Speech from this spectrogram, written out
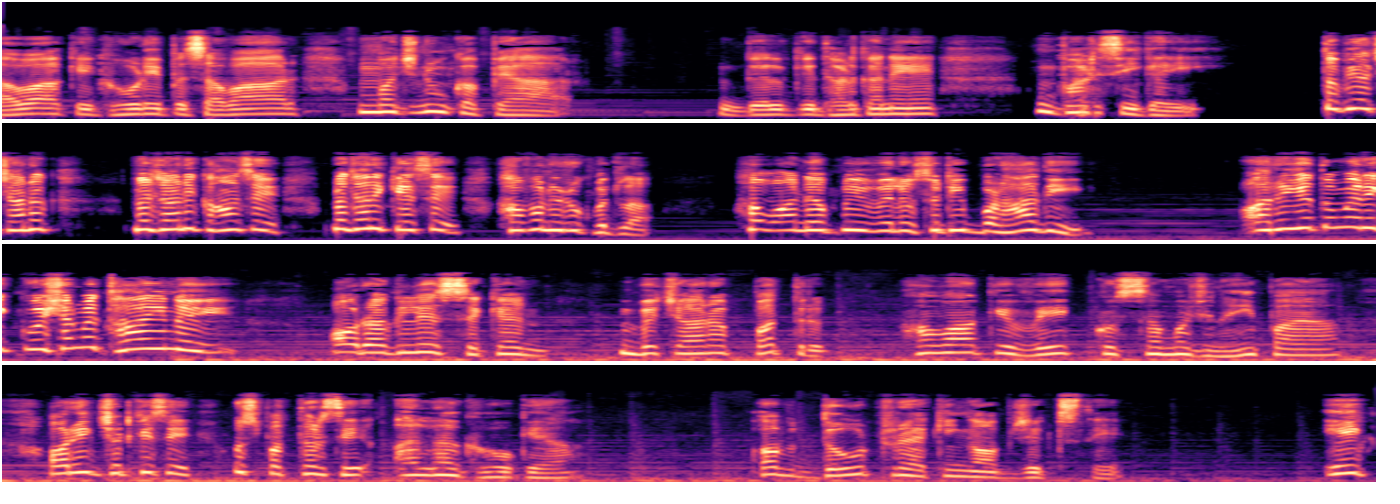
हवा के घोड़े पर सवार मजनू का प्यार। दिल की धड़कने बढ़ सी गई। तभी अचानक न जाने कहाँ से, न जाने कैसे हवा ने रुख बदला। हवा ने अपनी वेलोसिटी बढ़ा दी। अरे, ये तो मेरे इक्वेशन में था ही नहीं। और अगले सेकंड बेचारा पत्र हवा के वेग को समझ नहीं पाया और एक झटके से उस पत्थर से अलग हो गया। अब दो ट्रैकिंग ऑब्जेक्ट्स थे। एक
